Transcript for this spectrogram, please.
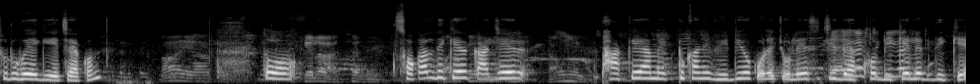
শুরু হয়ে গিয়েছে এখন। তো সকাল দিকের কাজের ফাঁকে আমি একটুখানি ভিডিও করে চলে এসেছি দেখো বিকেলের দিকে।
